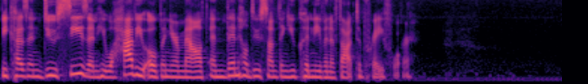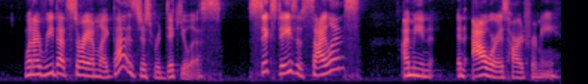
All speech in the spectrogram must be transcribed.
Because in due season, He will have you open your mouth and then He'll do something you couldn't even have thought to pray for. When I read that story, I'm like, that is just ridiculous. Six days of silence? I mean, an hour is hard for me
